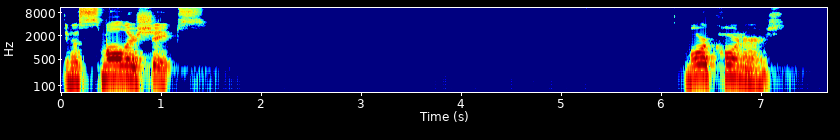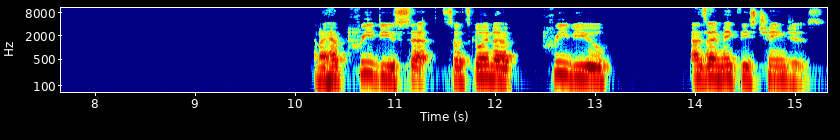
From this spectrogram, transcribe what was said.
you know, smaller shapes. More corners. And I have preview set, so it's going to preview as I make these changes.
